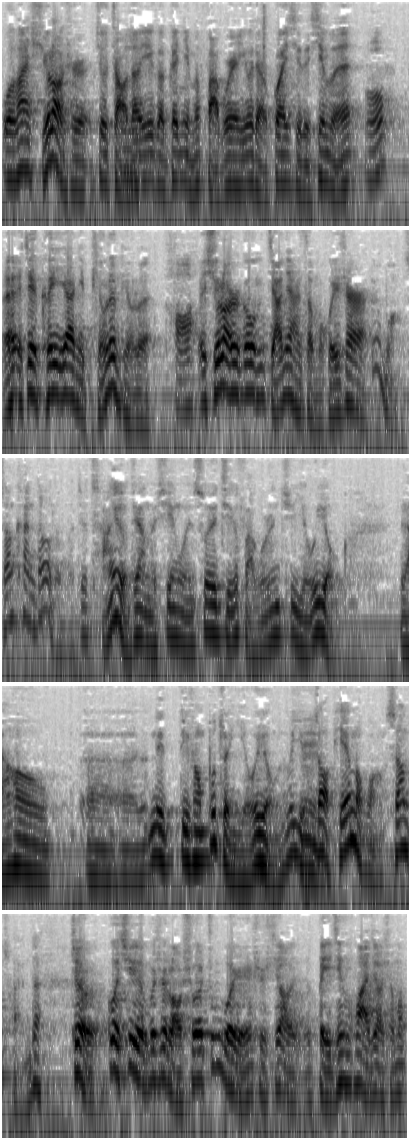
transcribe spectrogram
我发现徐老师就找到一个跟你们法国人有点关系的新闻。哦，哎，这可以让你评论评论。好，徐老师给我们讲讲是怎么回事。在网上看到的嘛，就常有这样的新闻，说有几个法国人去游泳，然后。呃呃，那地方不准游泳，因为有照片嘛，网上传的。就过去不是老说中国人是叫北京话叫什么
